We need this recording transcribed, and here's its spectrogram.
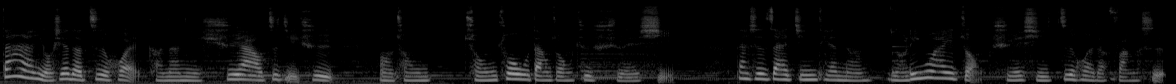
当然，有些的智慧可能你需要自己去，呃，从从错误当中去学习。但是在今天呢，有另外一种学习智慧的方式，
